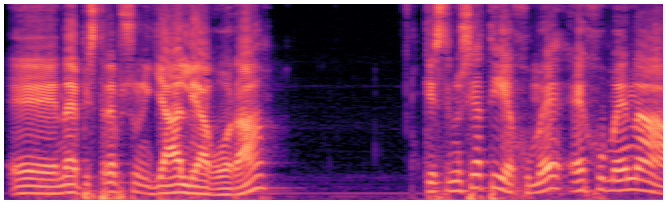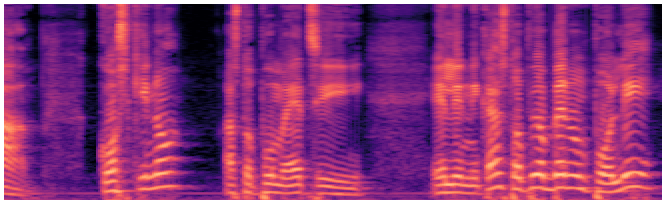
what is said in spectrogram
ε, να επιστρέψουν για άλλη αγορά και στην ουσία τι έχουμε, έχουμε ένα κόσκινο, ας το πούμε έτσι ελληνικά, στο οποίο μπαίνουν πολλοί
